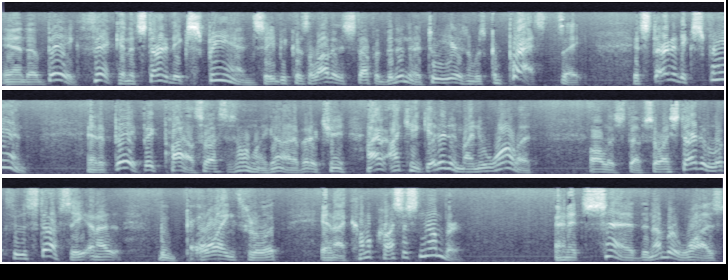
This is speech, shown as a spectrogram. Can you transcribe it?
and uh, big, thick, and it started to expand, see, because a lot of this stuff had been in there two years and was compressed, see. It started to expand, and a big, big pile. So I says, oh my God, I better change. I, I can't get it in my new wallet, all this stuff. So I started to look through the stuff, see, and I was pawing through it, and I come across this number. And it said, the number was,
